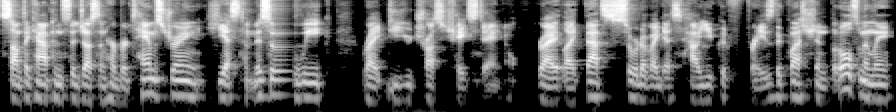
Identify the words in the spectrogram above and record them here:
Something happens to Justin Herbert's hamstring, he has to miss a week, right? Do you trust Chase Daniel, right? Like that's sort of, I guess, how you could phrase the question. But ultimately,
